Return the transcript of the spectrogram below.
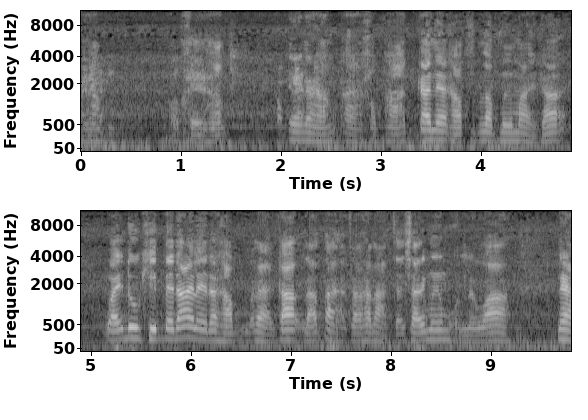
นะครับโอเคครับนี่นะครับ อ่าขอบพาร์ทก็เนี่ยครับสำหรับมือใหม่ก็ ไว้ดูคลิปไปได้เลยนะครับแต่ก็แล้วแต่จะถนัดจะใช้มือหมุนหรือว่าเนี่ย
